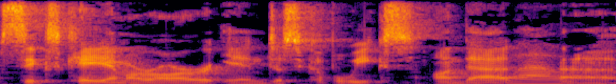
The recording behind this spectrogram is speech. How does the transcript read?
6k MRR in just a couple weeks on that. Wow. Uh,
